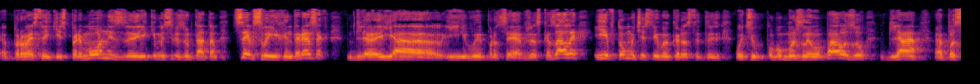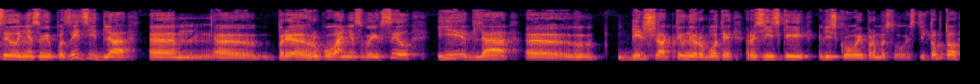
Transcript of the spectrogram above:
е, провести якісь перемовини з якимось результатом, це в своїх інтересах. Для я і ви про це вже сказали, і в тому числі використати оцю можливу паузу для е, посилення своїх позицій, для е, е, перегрупування своїх сил і для е, більш активної роботи російської військової промисловості. Тобто,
